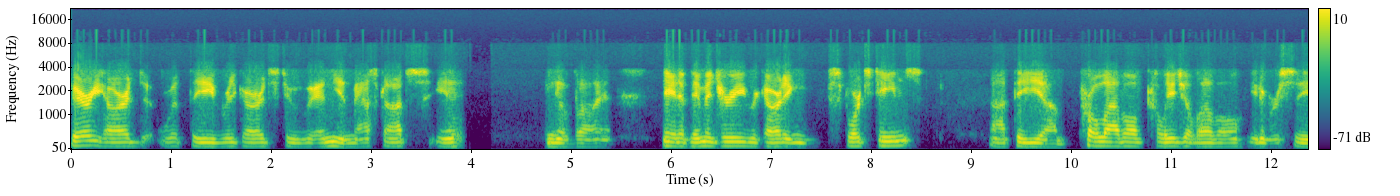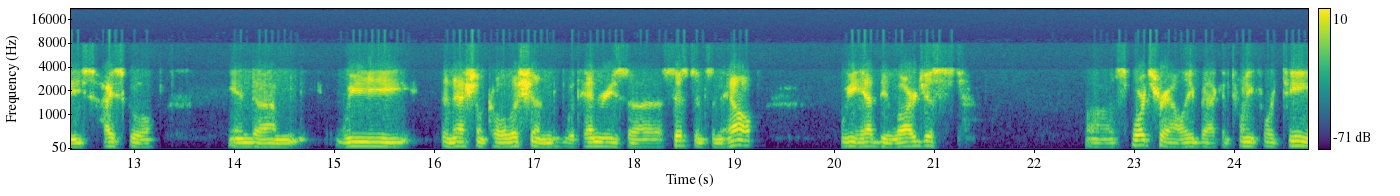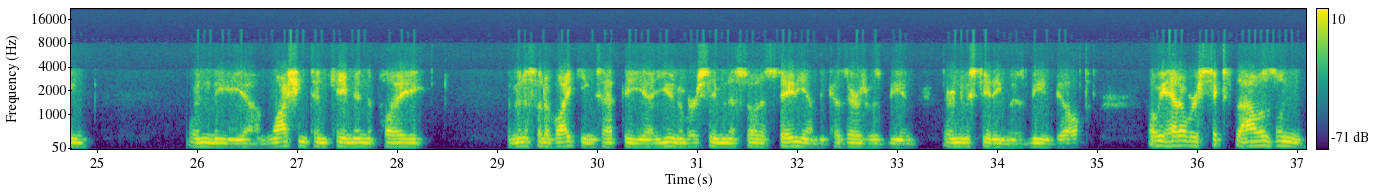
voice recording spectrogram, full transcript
very hard with the regards to Indian mascots and of uh, native imagery regarding sports teams at the um, pro level, collegiate level, universities, high school, and um, we, the National Coalition, with Henry's uh, assistance and help, we had the largest uh, sports rally back in 2014 when the um, Washington came in to play the Minnesota Vikings at the uh, University of Minnesota Stadium because theirs was being their new stadium was being built. Well, we had over 6,000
